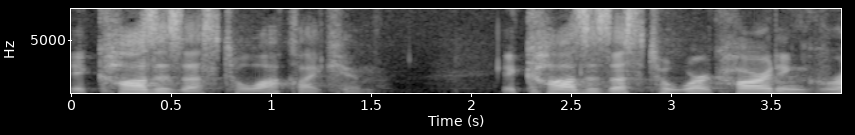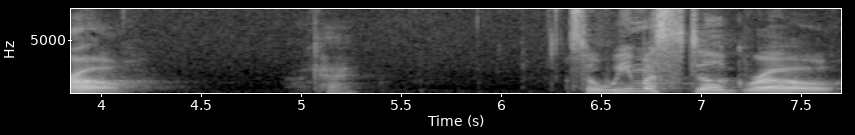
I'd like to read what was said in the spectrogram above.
it causes us to walk like Him. It causes us to work hard and grow. Okay? So we must still grow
